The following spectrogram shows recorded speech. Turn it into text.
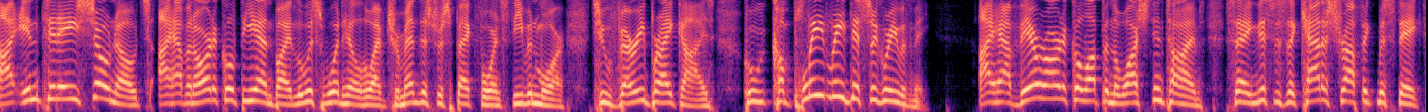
In today's show notes, I have an article at the end by Louis Woodhill, who I have tremendous respect for, and Stephen Moore, two very bright guys who completely disagree with me. I have their article up in the Washington Times saying this is a catastrophic mistake,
